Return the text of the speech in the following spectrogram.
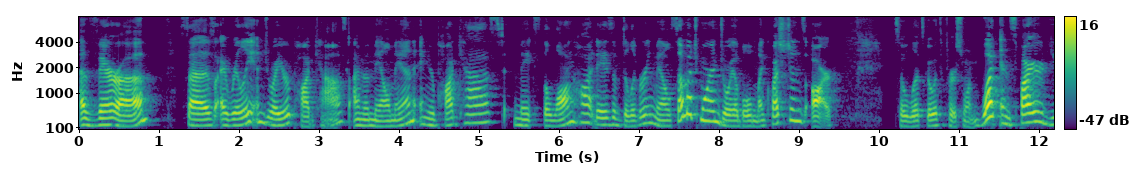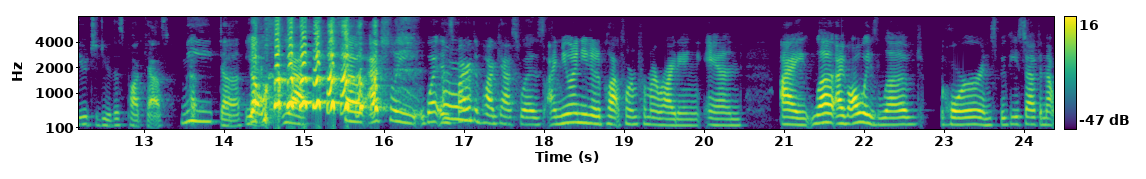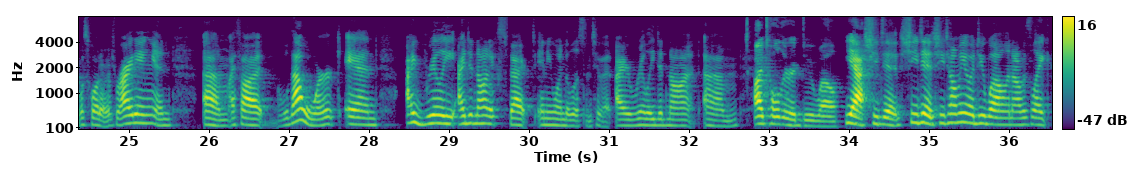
Avera says, I really enjoy your podcast. I'm a mailman, and your podcast makes the long, hot days of delivering mail so much more enjoyable. My questions are so let's go with the first one. What inspired you to do this podcast? Me, uh, duh. Yes, No. yeah. So actually, what uh. inspired the podcast was I knew I needed a platform for my writing, and I love. I've always loved horror and spooky stuff, and that was what I was writing. And um, I thought, well, that will work. And I really, I did not expect anyone to listen to it. I really did not. Um, I told her it'd do well. yeah, she did. She did. She told me it would do well, and I was like,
